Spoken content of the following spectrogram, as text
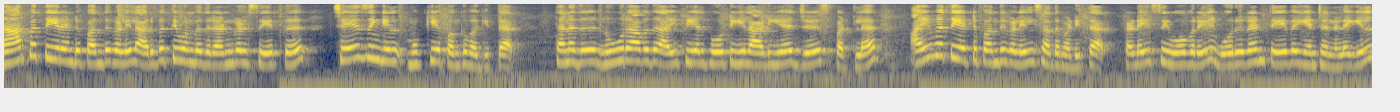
நாற்பத்தி இரண்டு பந்துகளில் அறுபத்தி ஒன்பது ரன்கள் சேர்த்து சேசிங்கில் முக்கிய பங்கு வகித்தார். தனது நூறாவது ஐபிஎல் போட்டியில் ஆடிய ஜேஸ் பட்லர் ஐம்பத்தி எட்டு பந்துகளில் சதமடித்தார். கடைசி ஓவரில் ஒரு ரன் தேவை என்ற நிலையில்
